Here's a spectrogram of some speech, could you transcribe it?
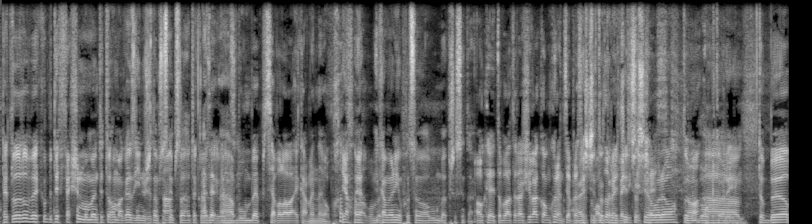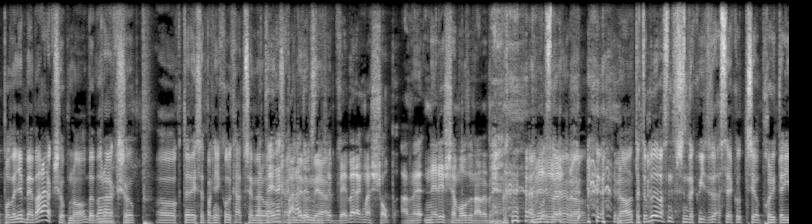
tak to byly jako by ty fashion momenty toho magazínu, že tam přesně psali o takové A, a Bumbe se volala i kamenný obchod? Jo, jo kamenný obchod se volal Bumbe, přesně tak. OK, to byla teda živá konkurence. A ještě to třetí, co si hovoril, to no? by byl který? To byl podle mě Bebarák Shop, no, Bebarák Shop, o, který se pak několikrát přejmenoval. A to je jinak paradoxní, že Bebarák má shop a ne, nerieša modu na webe. ne, no. no, tak to byly vlastně takový asi jako tři obchody, které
